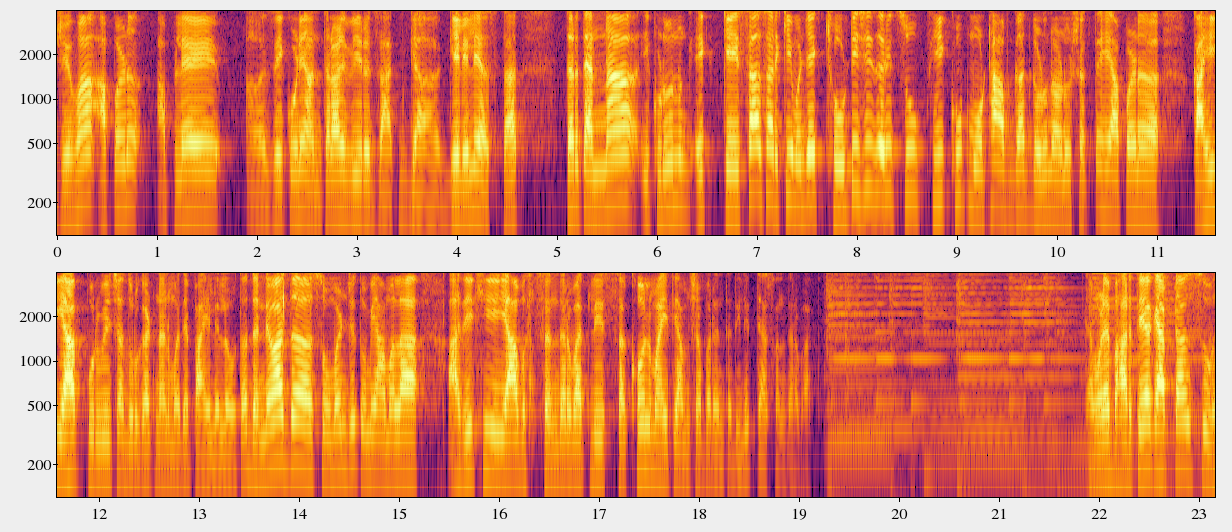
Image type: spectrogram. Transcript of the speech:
जेव्हा आपण आपले जे कोणी अंतराळवीर जात गेलेले असतात तर त्यांना इकडून एक केसासारखी म्हणजे एक छोटीशी जरी चूक ही खूप मोठा अपघात घडून आणू शकते हे आपण काही यापूर्वीच्या दुर्घटनांमध्ये पाहिलेलं होतं. धन्यवाद अ, सोमनजी तुम्ही आम्हाला अधिक ही या संदर्भातली सखोल माहिती आमच्यापर्यंत दिली त्या संदर्भात. त्यामुळे भारतीय कॅप्टन शुभ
